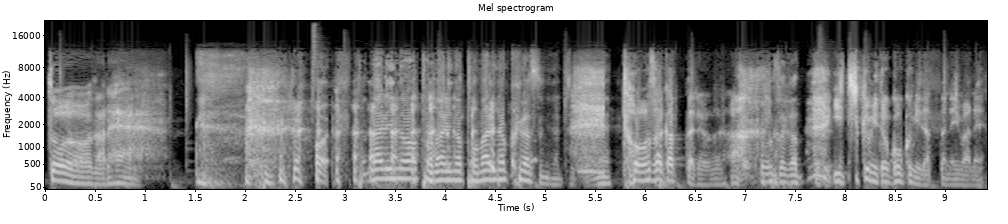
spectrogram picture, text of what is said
とだね。隣の隣の隣のクラスになっちゃったね。遠ざかったよね。あ遠ざかってる。1組と5組だったね、今ね。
